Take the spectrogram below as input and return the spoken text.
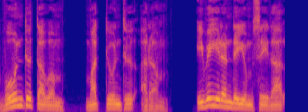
ஒன்று தவம் மற்றொன்று அறம். இவையிரண்டையும் செய்தால்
